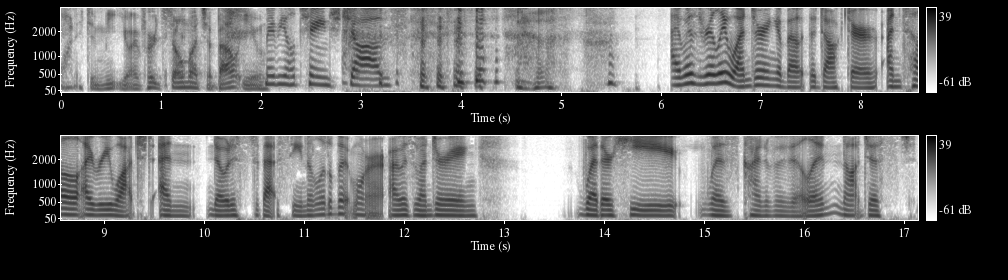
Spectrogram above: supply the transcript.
wanted to meet you. I've heard so much about you." Maybe he'll change jobs. I was really wondering about the doctor until I rewatched and noticed that scene a little bit more. I was wondering whether he was kind of a villain, not just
